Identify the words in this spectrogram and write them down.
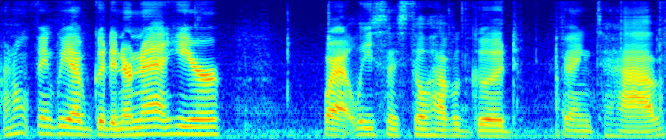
I don't think we have good internet here, but at least I still have a good thing to have.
